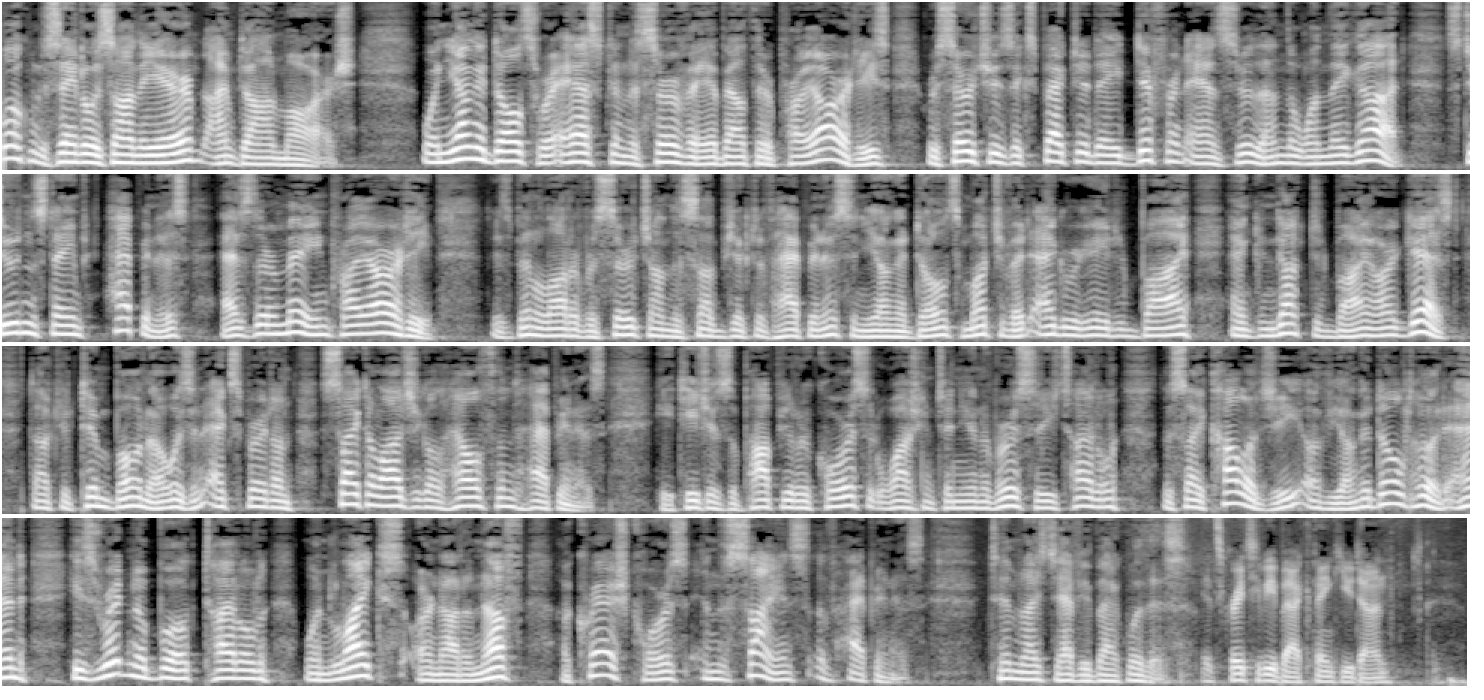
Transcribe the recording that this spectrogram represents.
Welcome to St. Louis on the Air. I'm Don Marsh. When young adults were asked in a survey about their priorities, researchers expected a different answer than the one they got. Students named happiness as their main priority. There's been a lot of research on the subject of happiness in young adults, much of it aggregated by and conducted by our guest. Dr. Tim Bono is an expert on psychological health and happiness. He teaches a popular course at Washington University titled The Psychology of Young Adulthood, and he's written a book titled When Likes Are Not Enough A crash course in the science of happiness. Tim, nice to have you back with us. It's great to be back. Thank you, Don.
